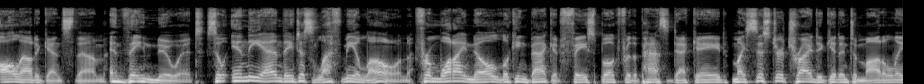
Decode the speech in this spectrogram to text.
all out against them, and they knew it. So in the end, they just left me alone. From what I know, looking back at Facebook for the past decade, my sister tried to get into modeling,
